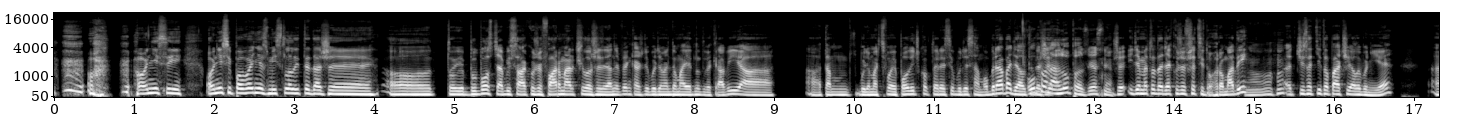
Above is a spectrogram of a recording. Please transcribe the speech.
oni, si, oni si povedne zmysleli teda, že uh, to je blbosť, aby sa akože farmárčilo, že ja neviem, každý bude mať doma jednu, dve kravy a, a tam bude mať svoje poličko, ktoré si bude sám obrábať, ale teda, že, Úplná hlúposť, jasne. že ideme to dať akože všetci dohromady, Uh-huh. či sa ti to páči alebo nie. A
